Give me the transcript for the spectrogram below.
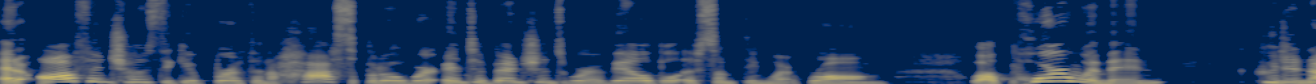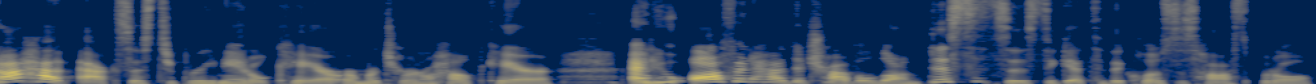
and often chose to give birth in a hospital where interventions were available if something went wrong, while poor women who did not have access to prenatal care or maternal health care, and who often had to travel long distances to get to the closest hospital.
